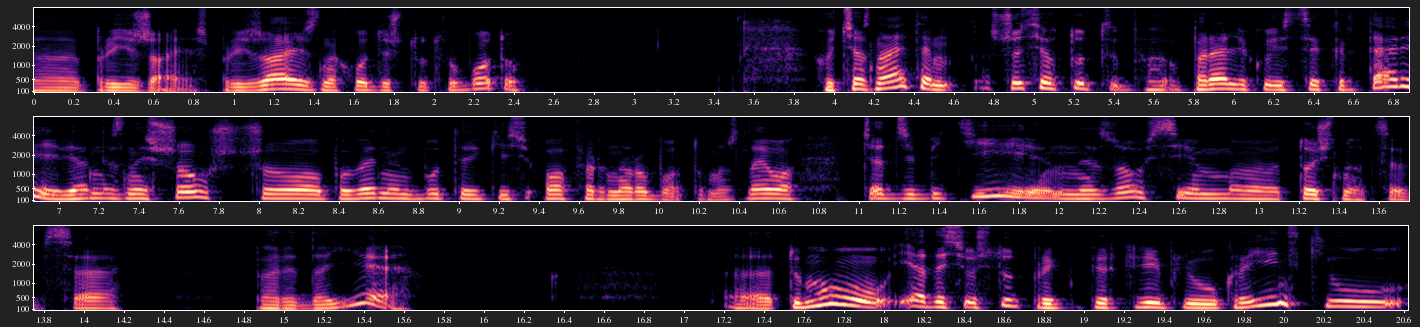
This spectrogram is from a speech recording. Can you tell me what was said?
е, приїжджаєш. Приїжджаєш, знаходиш тут роботу. Хоча, знаєте, щось я тут переліку із цих критеріїв я не знайшов, що повинен бути якийсь офер на роботу. Можливо, ChatGPT не зовсім е, точно це все передає. Е, Тому я десь ось тут при- прикріплю українську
